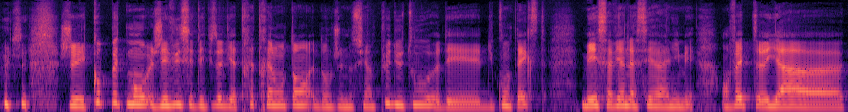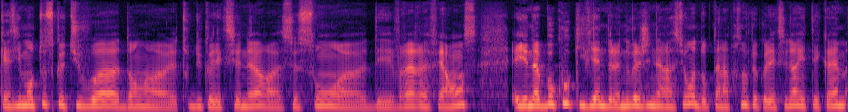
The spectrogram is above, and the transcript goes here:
J'ai complètement, j'ai vu cet épisode il y a très très longtemps, donc je ne me souviens plus du tout euh, des- du contexte, mais ça vient de la série animée. En fait, euh, il y a euh, quasiment tout ce que tu vois dans le truc du collectionneur, ce sont des vraies références, et il y en a beaucoup qui viennent de la nouvelle génération, donc tu as l'impression que le collectionneur était quand même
